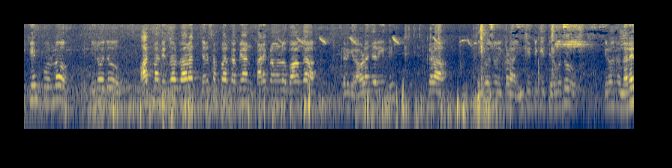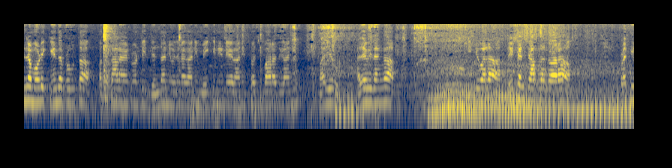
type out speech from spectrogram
ఇకిన్పూర్లో ఈరోజు ఆత్మ నిర్భర్ భారత్ జనసంపర్క్ అభియాన్ కార్యక్రమంలో భాగంగా ఇక్కడికి రావడం జరిగింది. ఇక్కడ ఈరోజు ఇక్కడ ఇంటింటికి తిరుగుతూ ఈరోజు నరేంద్ర మోడీ కేంద్ర ప్రభుత్వ పథకాలైనటువంటి జన్ధన్ యోజన కానీ మేక్ ఇన్ ఇండియా కానీ స్వచ్ఛ భారత్ కానీ మరియు అదేవిధంగా ఇటీవల రేషన్ షాపుల ద్వారా ప్రతి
